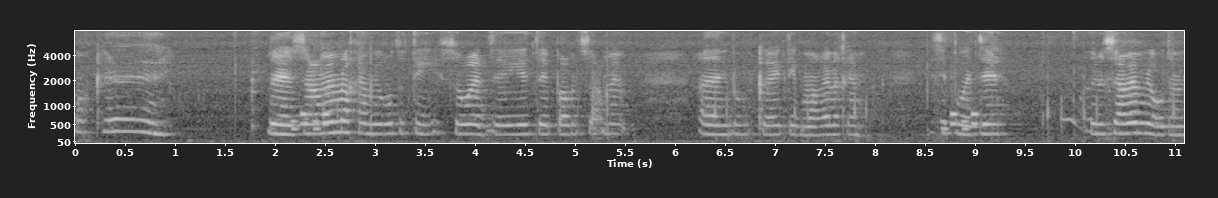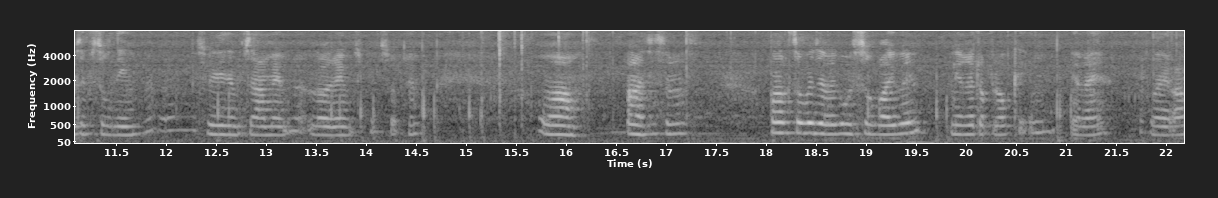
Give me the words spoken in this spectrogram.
אוקיי. זה משעמם לכם לראות אותי שורד, זה יהיה את זה פעם משעמם. אז אני במקראתי מראה לכם. תוסיפו את זה. זה משעמם לראות אם אתם שורדים. בשבילי זה משעמם, לא יודע אם זה שלכם. וואו. אה, זה סבבה. בואו נחצוב את זה רגע בסורווייבל. נראה את הבלוקים. נראה איך זה נראה.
